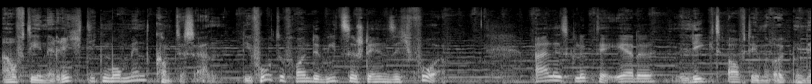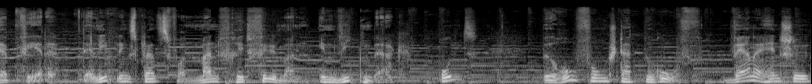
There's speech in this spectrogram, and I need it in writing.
Auf den richtigen Moment kommt es an. Die Fotofreunde Wietze stellen sich vor. Alles Glück der Erde liegt auf dem Rücken der Pferde. Der Lieblingsplatz von Manfred Villmann in Wiekenberg. Und Berufung statt Beruf. Werner Henschel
